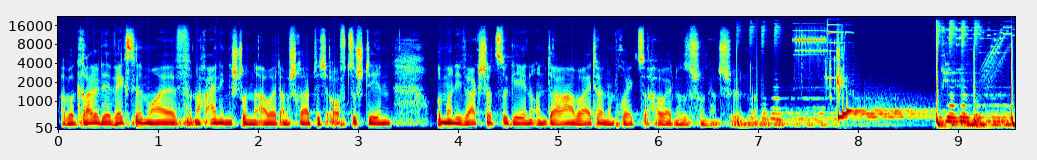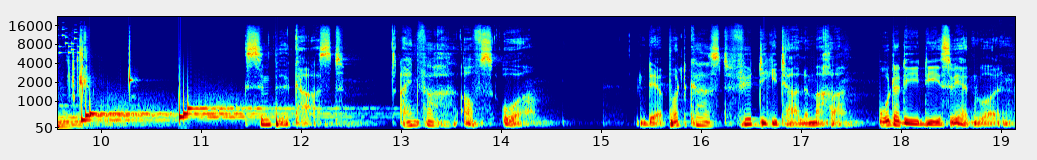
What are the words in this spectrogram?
Aber gerade der Wechsel mal nach einigen Stunden Arbeit am Schreibtisch aufzustehen und mal in die Werkstatt zu gehen und da weiter an einem Projekt zu arbeiten, das ist schon ganz schön. Simplecast. Einfach aufs Ohr. Der Podcast für digitale Macher oder die, die es werden wollen.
